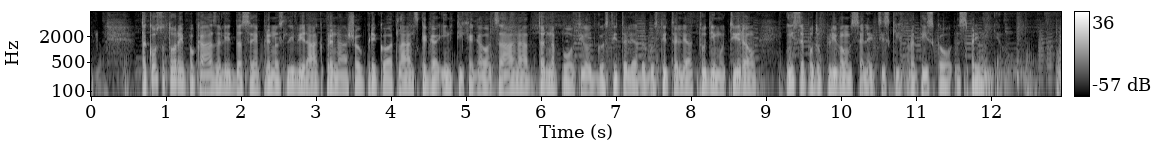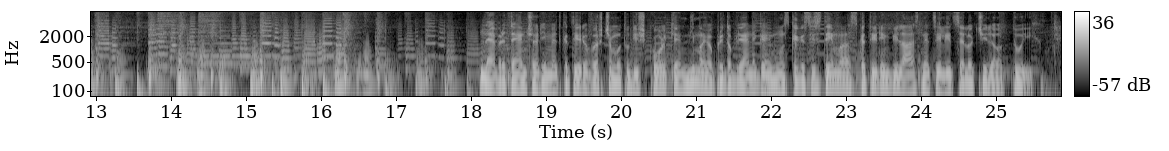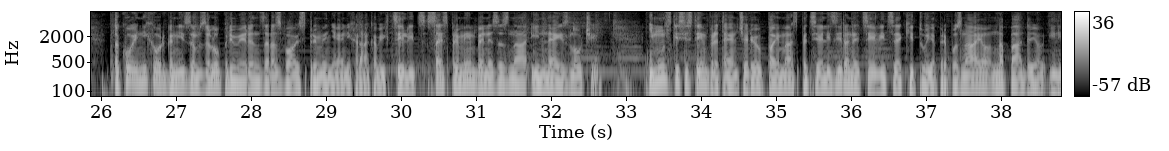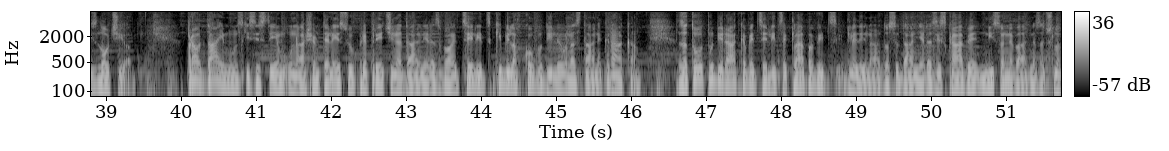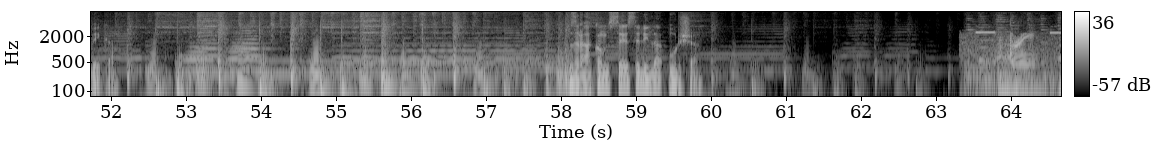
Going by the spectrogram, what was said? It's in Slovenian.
Tako so torej pokazali, da se je prenosljivi rak prenašal preko Atlantskega in Tihega oceana ter na poti od gostitelja do gostitelja tudi mutiral in se pod vplivom selekcijskih protiskov spreminjal. Nevretenčari, med katero vrščamo tudi školke, nimajo pridobljenega imunskega sistema, s katerim bi lasne celice ločile od tujih. Tako je njihov organizem zelo primeren za razvoj spremenjenih rakavih celic, saj spremembe ne zazna in ne izloči. Imunski sistem vretenčarjev pa ima specializirane celice, ki tuje prepoznajo, napadejo in izločijo. Prav ta imunski sistem v našem telesu prepreči nadaljni razvoj celic, ki bi lahko vodile v nastanek raka. Zato tudi rakave celice klapavic, glede na dosedanje raziskave, niso nevarne za človeka. Z rakom se je selila Urša. Three.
